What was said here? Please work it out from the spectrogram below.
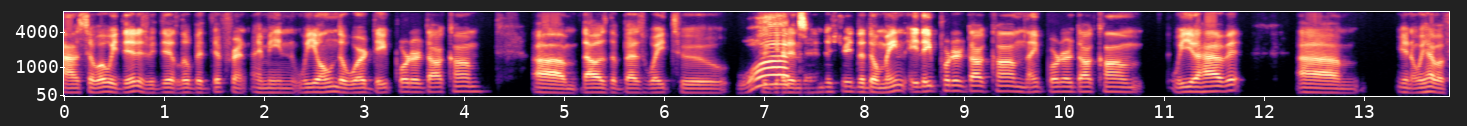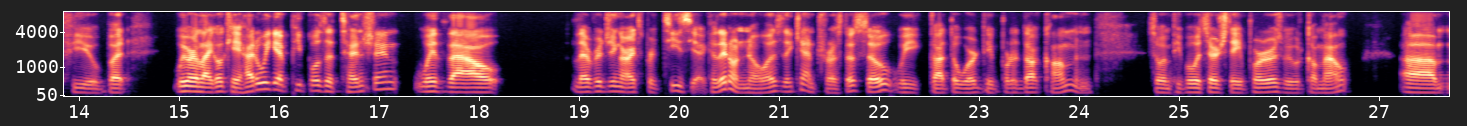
Uh, so what we did is we did a little bit different. I mean, we own the word dayporter.com. Um, that was the best way to, what? to get in the industry. The domain dayporter.com, nightporter.com, we have it. Um, you know, we have a few, but we were like, okay, how do we get people's attention without leveraging our expertise yet? Because they don't know us, they can't trust us. So we got the word dayporter.com and so when people would search day porters, we would come out. Um,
